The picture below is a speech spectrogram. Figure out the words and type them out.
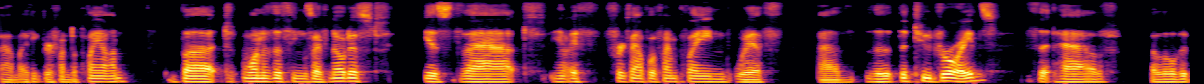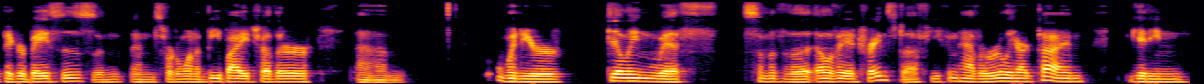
Um, I think they're fun to play on. But one of the things I've noticed is that you know if for example if I'm playing with uh, the the two droids that have a little bit bigger bases and and sort of want to be by each other, um, when you're dealing with some of the elevated train stuff, you can have a really hard time getting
